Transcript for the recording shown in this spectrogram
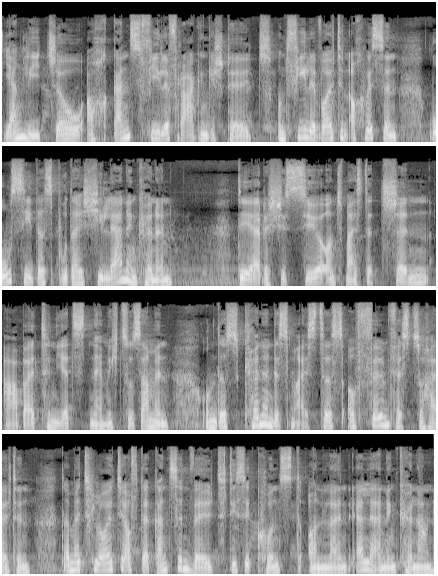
Yang Li Zhou auch ganz viele Fragen gestellt. Und viele wollten auch wissen, wo sie das Budaishi lernen können. Der Regisseur und Meister Chen arbeiten jetzt nämlich zusammen, um das Können des Meisters auf Film festzuhalten, damit Leute auf der ganzen Welt diese Kunst online erlernen können.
